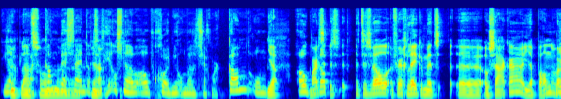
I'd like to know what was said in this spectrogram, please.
ja, in plaats maar het kan best eh, zijn dat ja. ze het heel snel hebben opengegooid nu, omdat het zeg maar kan, om Ja, ook Maar dat... het, het, het is wel vergeleken met eh, Osaka, Japan, waar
